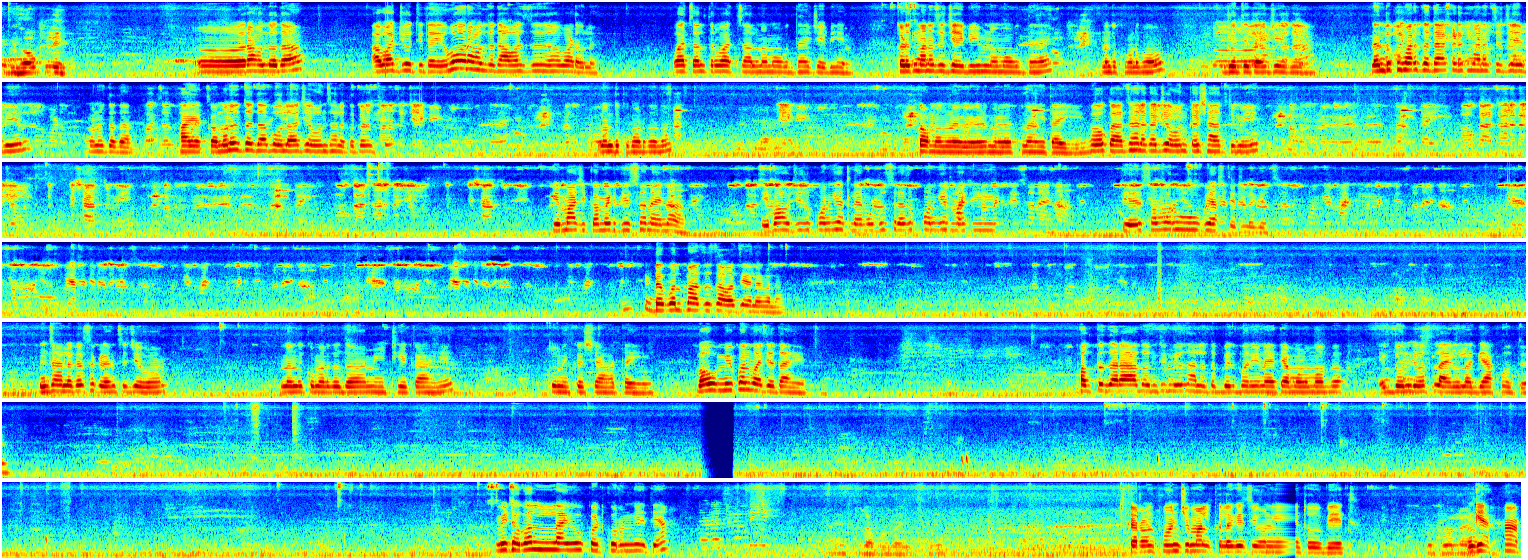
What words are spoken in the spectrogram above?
झोपले. राहुल दादा आवाज ज्योतिताई हो राहुल दादा आवाज वाढवलाय. वाचाल तर वाचाल नमो बुद्धाय जय भीम. कडक मानाचं जय भीम नमो बुद्धाय. नंदकुमार भाऊ ज्योतिताई जय भीम. नंदकुमार दादा कडकमानाचं जय भीम. मनोज दादा हाय अक्का मनोज दादा बोला जेवण झालं का? कडक नंदकुमार दादा. कामामुळे वेळ मिळत नाही ताई. हो का? झालं का जेवण? कशा आहात तुम्ही? ते माझी कमेंट दिसत नाही ना. ते भाऊजीचा फोन घेतलाय मग दुसऱ्याचा फोन घेतला की ते समोर उभे असतात लगेच. डबल माझाच आवाज यायलाय मला. झालं का सगळ्यांचं जेवण? नंदकुमार दादा मी ठीक आहे. तुम्ही कसे आहात आहे भाऊ मी पण मजेत आहे. फक्त जरा दोन तीन दिवस झालं तब्येत बरी नाही त्यामुळे मग एक दोन दिवस लाईव्हला गॅप होतोय. मी डबल लाईव्ह कट करून घेते कारण फोनचे मालक लगेच येऊन येतो बेत. घ्या हा.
